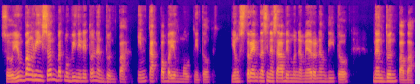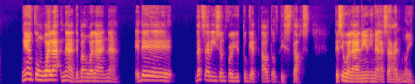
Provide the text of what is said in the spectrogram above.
So yung bang reason ba't mo binili to nandun pa? Intact pa ba yung moat nito? Yung strength na sinasabi mo na meron ng dito, nandun pa ba? Ngayon kung wala na, 'di ba? Wala na. Ede that's a reason for you to get out of these stocks. Kasi wala na yung inaasahan mo eh.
